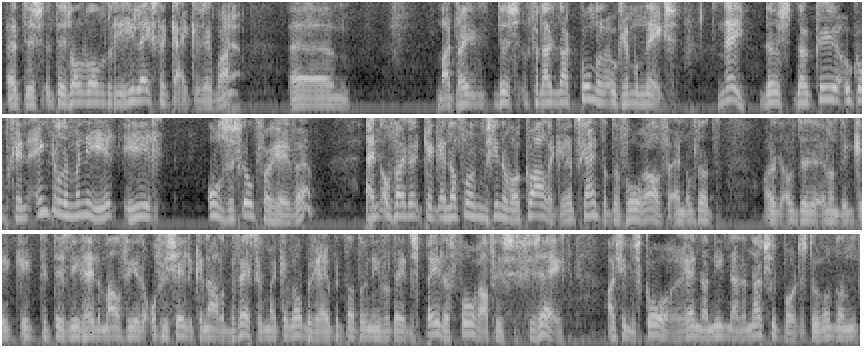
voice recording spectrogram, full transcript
het is, het is wel, wel wat relaxter kijken, zeg maar. Ja. Ehm, maar dus vanuit NAC kon er ook helemaal niks. Nee. Dus dan kun je ook op geen enkele manier hier onze schuld van geven. hè? En of wij de, kijk, en dat vond ik misschien nog wel kwalijker. Het schijnt dat er vooraf en of dat. Of de, want ik, ik, ik, het is niet helemaal via de officiële kanalen bevestigd. Maar ik heb wel begrepen dat er in ieder geval tegen de spelers vooraf is gezegd. Als jullie scoren, ren dan niet naar de NAC-supporters toe. Want dan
